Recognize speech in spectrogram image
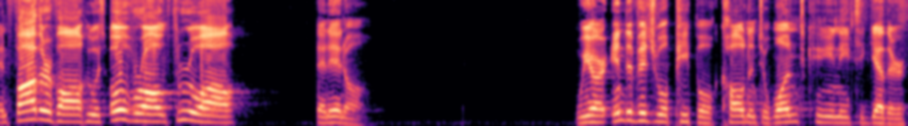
and Father of all, who is over all and through all and in all. We are individual people called into one community together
